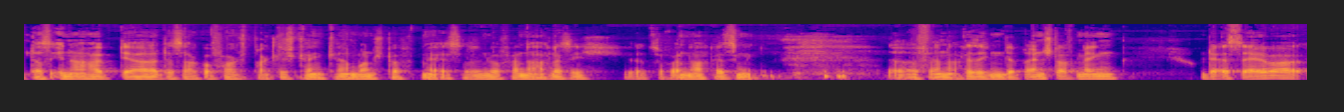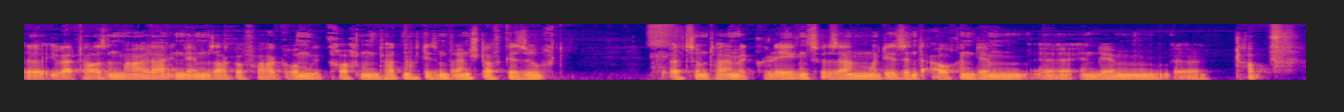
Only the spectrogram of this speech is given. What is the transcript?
dass innerhalb der, des Sarkophags praktisch kein Kernbrennstoff mehr ist, also nur vernachlässig, äh, zu vernachlässigen, äh, vernachlässigende Brennstoffmengen. Und er ist selber äh, über tausend Mal da in dem Sarkophag rumgekrochen und hat nach diesem Brennstoff gesucht, äh, zum Teil mit Kollegen zusammen. Und die sind auch in dem, äh, in dem äh, Topf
